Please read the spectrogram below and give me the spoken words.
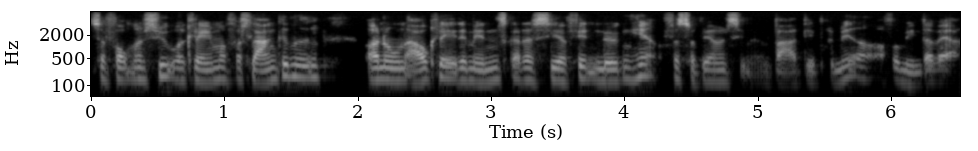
så får man syv reklamer for slankemiddel, og nogle afklædte mennesker, der siger, find lykken her, for så bliver man simpelthen bare deprimeret og får mindre værd.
